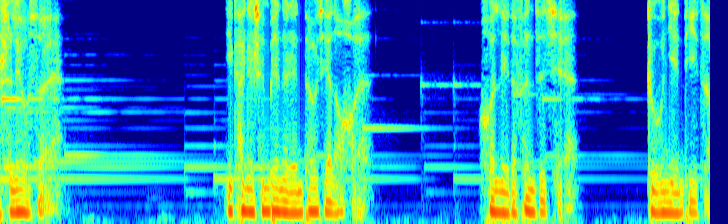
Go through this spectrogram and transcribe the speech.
二十六岁，你看着身边的人都结了婚，婚礼的份子钱逐年递增。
